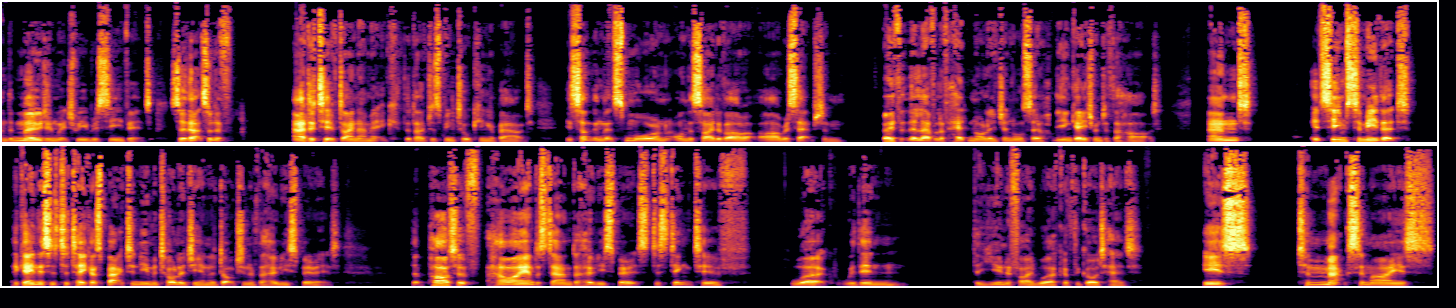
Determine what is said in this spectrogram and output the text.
and the mode in which we receive it. So that sort of additive dynamic that I've just been talking about is something that's more on, on the side of our, our reception, both at the level of head knowledge and also the engagement of the heart. And it seems to me that, again, this is to take us back to pneumatology and the doctrine of the Holy Spirit, that part of how I understand the Holy Spirit's distinctive work within the unified work of the Godhead is to maximize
